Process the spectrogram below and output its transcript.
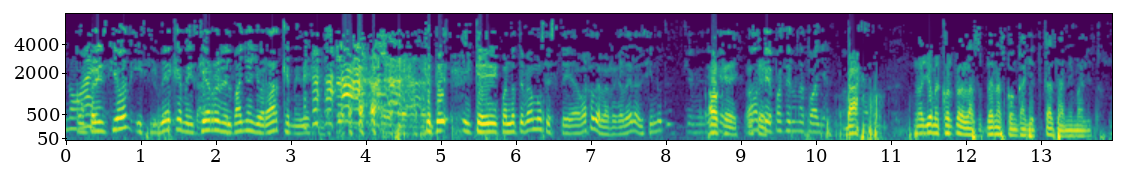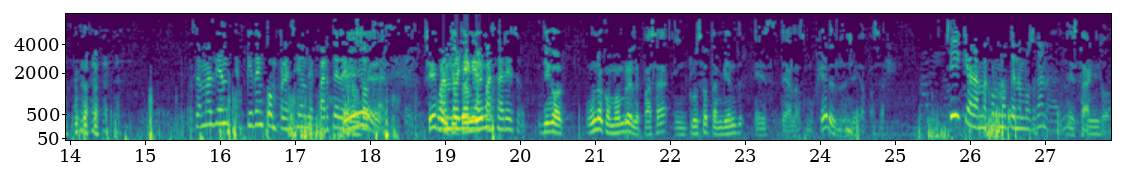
no, comprensión y si ve que me encierro en el baño a llorar, que me deje. y que cuando te veamos este abajo de la regadera diciéndote. Que me deje. Okay, no, que pasen una toalla. Va. No, yo me corto las venas con galletitas de animalitos. O sea, más bien piden comprensión de parte de nosotras. Sí, cuando llegue a pasar eso. Digo, uno como hombre le pasa, incluso también este, a las mujeres les llega a pasar. Sí, que a lo mejor no tenemos ganas. Exacto.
